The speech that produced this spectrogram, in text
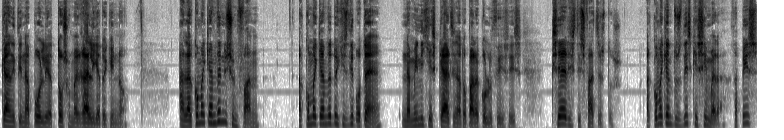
κάνει την απώλεια τόσο μεγάλη για το κοινό. Αλλά ακόμα και αν δεν ήσουν φαν, ακόμα και αν δεν το έχεις δει ποτέ, να μην είχες κάτσει να το παρακολουθήσεις, ξέρεις τις φάτσες τους. Ακόμα και αν τους δεις και σήμερα, θα πεις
